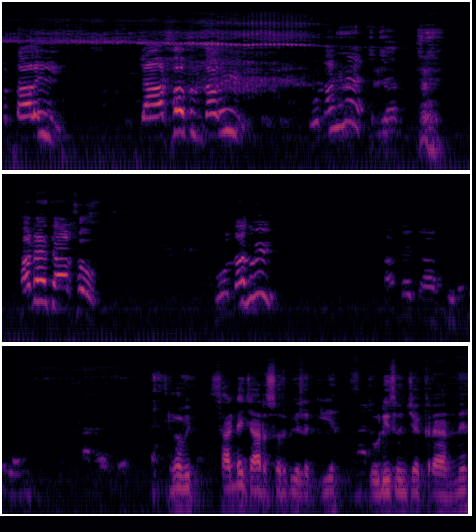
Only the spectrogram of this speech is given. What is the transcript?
45 445 ਬੋਲਾਂਗੇ ਨਾ ਸਾਢੇ 400 ਬੋਲਦਾ ਕੋਈ? ਸਾਢੇ 400 ਕਿਲੋ ਲੋ ਵੀ 450 ਰੁਪਏ ਲੱਗੀ ਹੈ ਤੂੜੀ ਸੁਣ ਚੈੱਕ ਕਰਾ ਦਿੰਦੇ ਆ।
